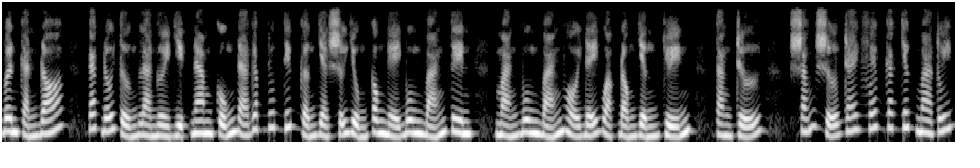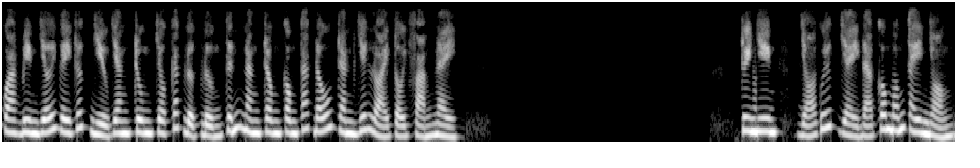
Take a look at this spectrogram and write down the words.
Bên cạnh đó, các đối tượng là người Việt Nam cũng đã gấp rút tiếp cận và sử dụng công nghệ buôn bản tin, mạng buôn bản hội để hoạt động vận chuyển, tàn trữ, sắm sửa trái phép các chất ma túy qua biên giới gây rất nhiều gian trung cho các lực lượng tính năng trong công tác đấu tranh với loại tội phạm này. Tuy nhiên, võ quyết dày đã có móng tay nhọn,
